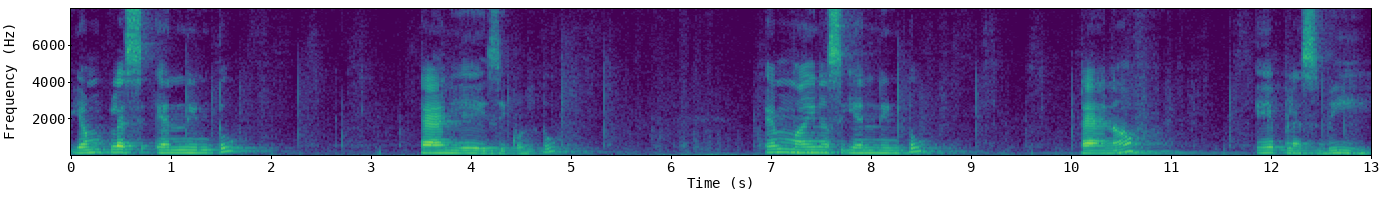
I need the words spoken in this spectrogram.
m plus n into tan A is equal to m minus n into tan of A plus B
